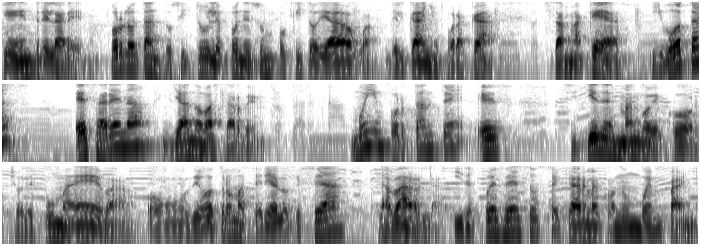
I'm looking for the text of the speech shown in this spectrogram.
que entre la arena. Por lo tanto, si tú le pones un poquito de agua del caño por acá, zamaqueas y botas, esa arena ya no va a estar dentro. Muy importante es si tienes mango de corcho, de espuma eva o de otro material lo que sea, lavarla y después de eso secarla con un buen paño.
